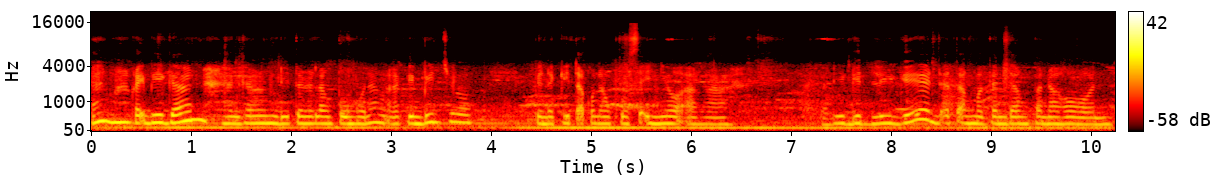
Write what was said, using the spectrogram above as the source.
Yan mga kaibigan, hanggang dito na lang po muna ang aking video. Pinakita ko lang po sa inyo ang ah, paligid-ligid at ang magandang panahon.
